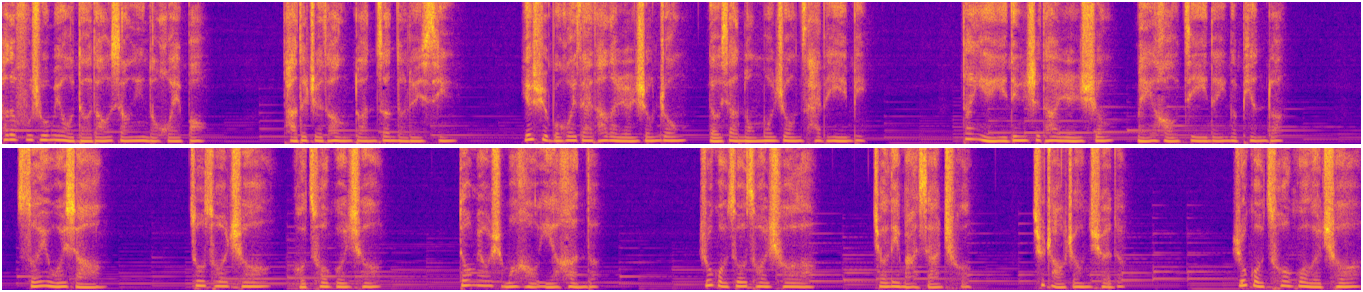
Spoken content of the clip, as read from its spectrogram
他的付出没有得到相应的回报，他的这趟短暂的旅行，也许不会在他的人生中留下浓墨重彩的一笔，但也一定是他人生美好记忆的一个片段。所以我想，坐错车和错过车，都没有什么好遗憾的。如果坐错车了，就立马下车，去找正确的；如果错过了车，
